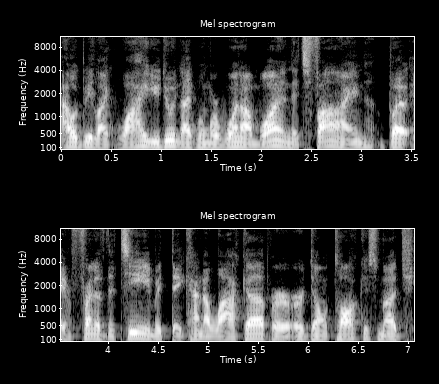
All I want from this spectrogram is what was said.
I would be like, why are you doing like when we're one on one, it's fine. But in front of the team, they kind of lock up or, or don't talk as much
